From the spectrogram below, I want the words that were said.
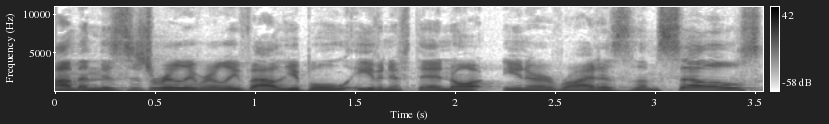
Um, and this is really, really valuable, even if they're not, you know, writers themselves.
